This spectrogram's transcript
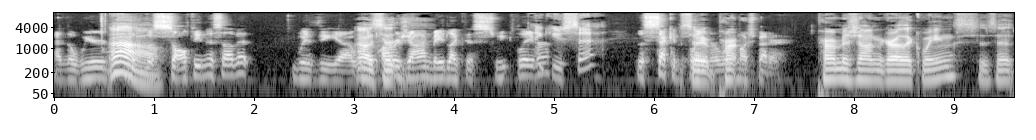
And the weird, Oh. the, the saltiness of it with the, uh, with Oh, the so- Parmesan made like this sweet flavor. Thank you, sir. The second So flavor par- was much better. Parmesan garlic wings? Is that?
